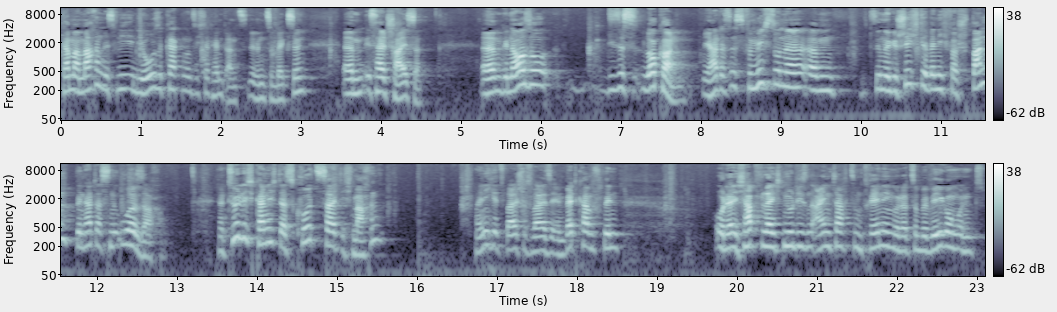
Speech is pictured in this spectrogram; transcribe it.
kann man machen, ist wie in die Hose kacken und sich das Hemd anzuwechseln. Ähm, ist halt scheiße. Ähm, genauso dieses Lockern. Ja, das ist für mich so eine, ähm, so eine Geschichte, wenn ich verspannt bin, hat das eine Ursache. Natürlich kann ich das kurzzeitig machen. Wenn ich jetzt beispielsweise im Wettkampf bin oder ich habe vielleicht nur diesen einen Tag zum Training oder zur Bewegung und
